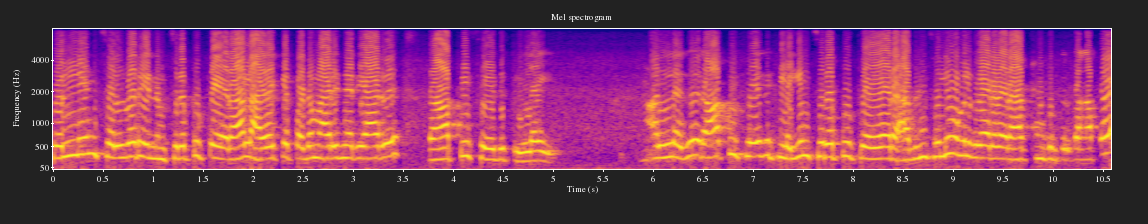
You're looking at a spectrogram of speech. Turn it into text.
சொல்லின் செல்வர் என்னும் சிறப்பு பெயரால் அழைக்கப்படும் அறிஞர் யாரு? ராப்பி சேதுப்பிள்ளை. அல்லது ராப்பி சேதுப்பிள்ளையின் சிறப்பு பெயர் அப்படின்னு சொல்லி உங்களுக்கு வேற வேற ஆப்ஷன் கொடுத்துருப்பாங்க. அப்ப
